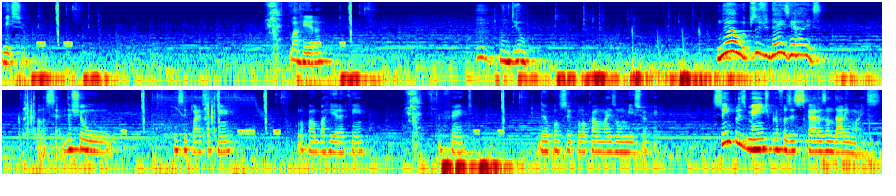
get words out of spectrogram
Míssil. Barreira. Não deu. Não, eu preciso de 10 reais. Fala sério. Deixa eu reciclar isso aqui. Colocar uma barreira aqui. Perfeito. Daí eu consigo colocar mais um míssil aqui. Simplesmente para fazer esses caras andarem mais.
